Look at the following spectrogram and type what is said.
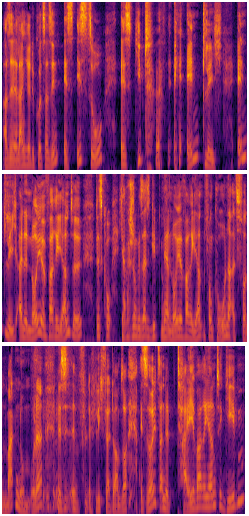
Also der Langrede kurzer Sinn. Es ist so, es gibt endlich, endlich eine neue Variante des Co. Ich habe ja schon gesagt, es gibt mehr neue Varianten von Corona als von Magnum, oder? Das ist, äh, liegt vielleicht auch am Sorgen. Es soll jetzt eine Thai-Variante geben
